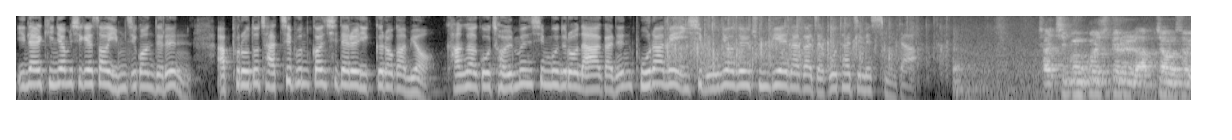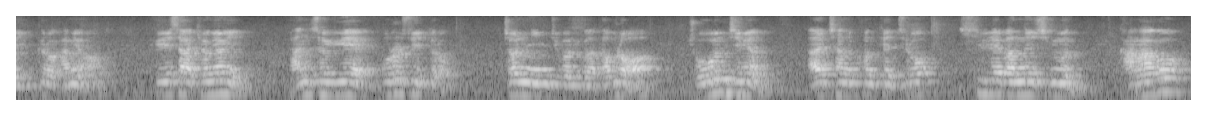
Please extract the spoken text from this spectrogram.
이날 기념식에서 임직원들은 앞으로도 자치분권 시대를 이끌어가며 강하고 젊은 신문으로 나아가는 보람의 25년을 준비해 나가자고 다짐했습니다. 자치분권 시대를 앞장서 이끌어가며 회사 경영이 반석 위에 오를 수 있도록 전 임직원과 더불어 좋은 지면, 알찬 콘텐츠로 신뢰받는 신문, 강하고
